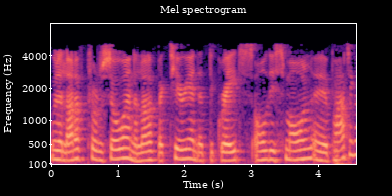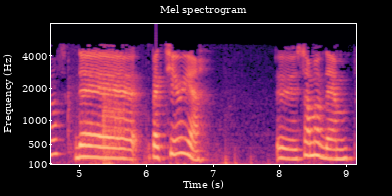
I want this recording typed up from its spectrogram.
with a lot of protozoa and a lot of bacteria that degrades all these small uh, particles. The bacteria, uh, some of them uh,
